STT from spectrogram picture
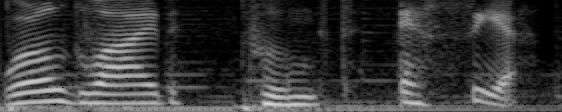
worldwide.se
